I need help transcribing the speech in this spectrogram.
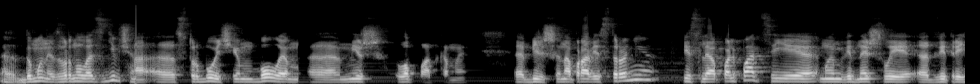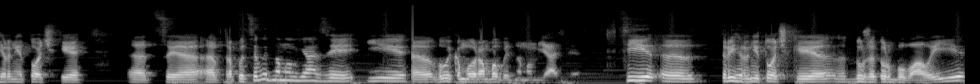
Е, До мене звернулася дівчина е, з турбуючим болем е, між лопатками. Більше на правій стороні. Після пальпації ми віднайшли дві тригерні точки: це в трапецевидному м'язі і великому ромбовидному м'язі. Ці тригерні точки дуже турбували її.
